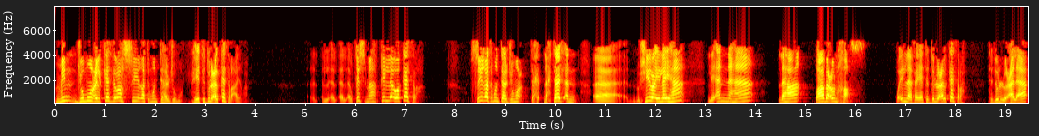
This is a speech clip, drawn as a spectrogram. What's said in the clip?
من جموع الكثرة صيغة منتهى الجموع. هي تدل على الكثرة أيضا. القسمة قلة وكثرة. صيغة منتهى الجموع نحتاج أن آه نشير إليها لأنها لها طابع خاص. وإلا فهي تدل على الكثرة. تدل على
